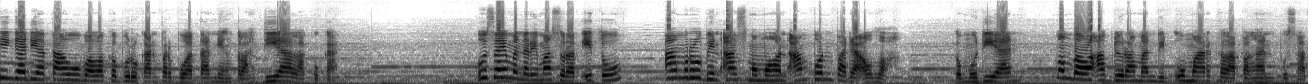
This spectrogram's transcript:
hingga dia tahu bahwa keburukan perbuatan yang telah dia lakukan. Usai menerima surat itu, Amru bin As memohon ampun pada Allah. Kemudian, membawa Abdurrahman bin Umar ke lapangan pusat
